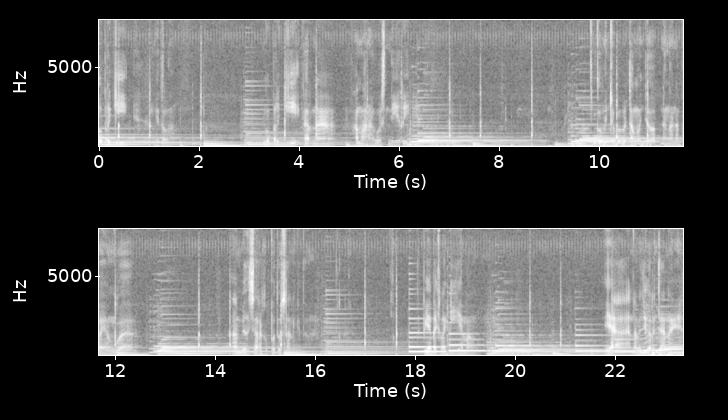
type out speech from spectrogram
gue pergi gitu loh. Gue pergi karena amarah gue sendiri. Gue mencoba bertanggung jawab dengan apa yang gue ambil secara keputusan gitu. Tapi ya baik lagi emang. Ya namanya juga rencana ya.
